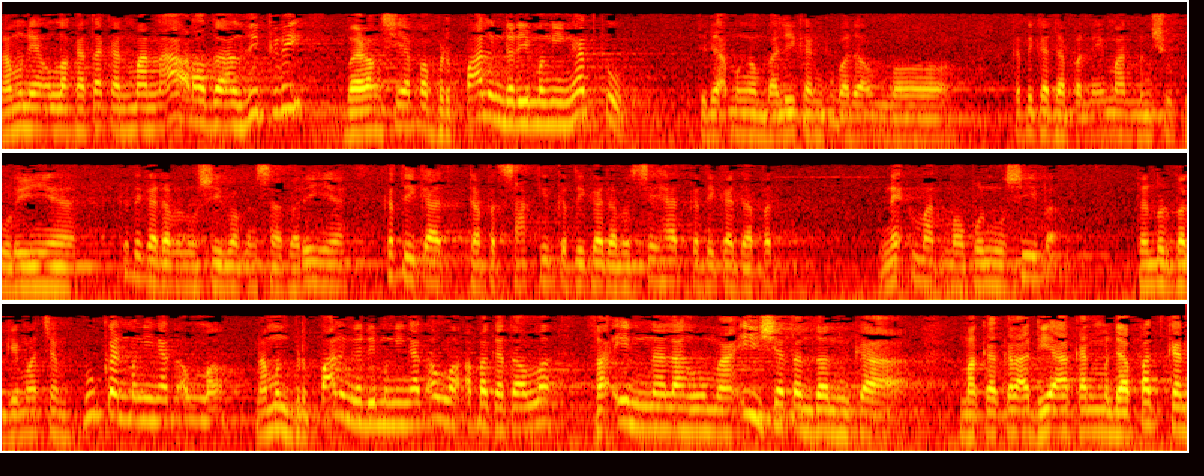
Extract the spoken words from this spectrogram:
Namun yang Allah katakan man arada an barang siapa berpaling dari mengingatku, tidak mengembalikan kepada Allah. Ketika dapat nikmat mensyukurinya, ketika dapat musibah mensabarinya, ketika dapat sakit, ketika dapat sehat, ketika dapat nikmat maupun musibah. Dan berbagai macam. Bukan mengingat Allah namun berpaling dari mengingat Allah. Apa kata Allah? Fa innalahu ma'isyatan danka. Maka kalau dia akan mendapatkan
